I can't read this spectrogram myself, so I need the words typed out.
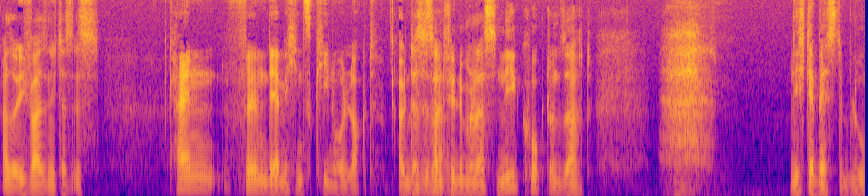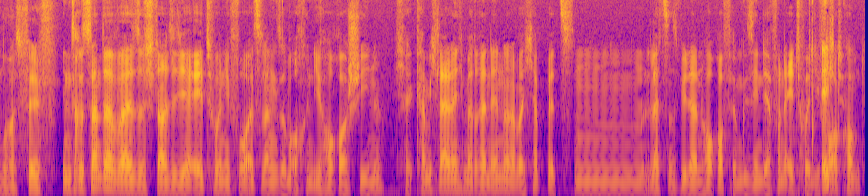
Also ich weiß nicht, das ist kein Film, der mich ins Kino lockt. Und das ist ein Film, den man das nie guckt und sagt, nicht der beste Blumhaus-Film. Interessanterweise startet ja A24 jetzt langsam auch in die Horrorschiene. Ich kann mich leider nicht mehr dran erinnern, aber ich habe jetzt ein, letztens wieder einen Horrorfilm gesehen, der von A24 Echt? kommt.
